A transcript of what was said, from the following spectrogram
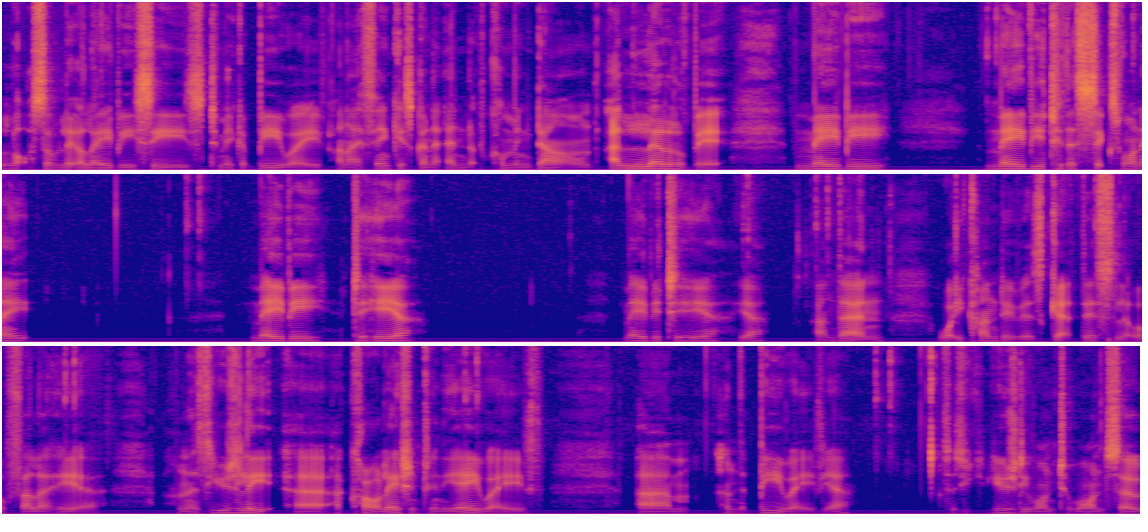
lots of little ABCs to make a B wave, and I think it's going to end up coming down a little bit, maybe, maybe to the 618, maybe to here, maybe to here, yeah. And then what you can do is get this little fella here, and there's usually uh, a correlation between the A wave um, and the B wave, yeah. So it's usually one to one. So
